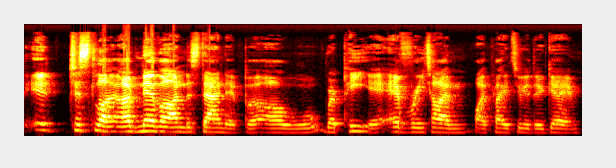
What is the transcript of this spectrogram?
it just like I've never understand it, but I'll repeat it every time I play through the game.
